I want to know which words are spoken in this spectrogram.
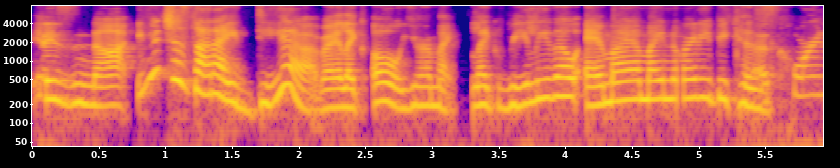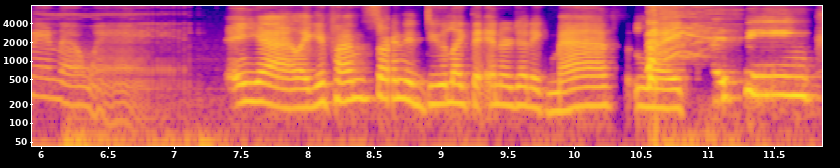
it is not even just that idea, right? Like, oh, you're a mi- like really though, am I a minority? Because according to way. Yeah, like if I'm starting to do like the energetic math, like I think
